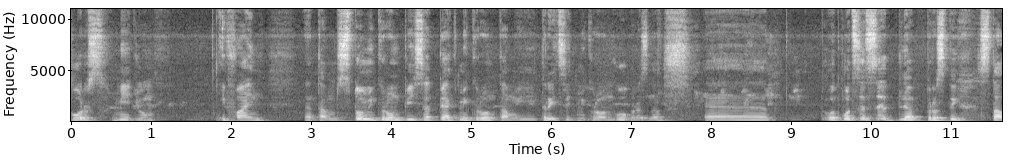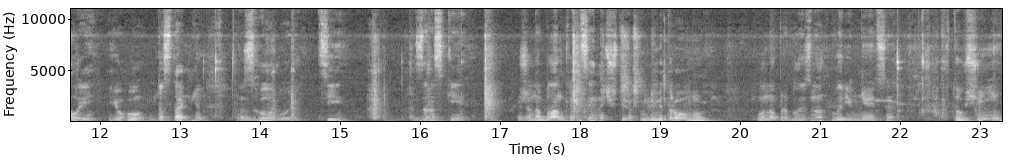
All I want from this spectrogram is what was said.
Корс, Медіум і Файн. Е, Там 100 мікрон, 55 мікрон, там і 30 мікрон образно. Оце все для простих сталей, його достатньо з головою. Ці зразки вже на бланках, це на 4 мм. Воно приблизно вирівнюється в товщині.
